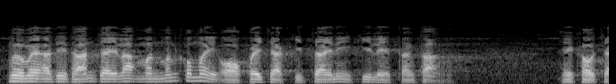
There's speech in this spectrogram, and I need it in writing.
เมื่อไม่อธิษฐานใจละ มันมันก็ไม่ออกไปจากจิตใจนี่กิเลสต่าง ๆ ให้เข้าใจ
